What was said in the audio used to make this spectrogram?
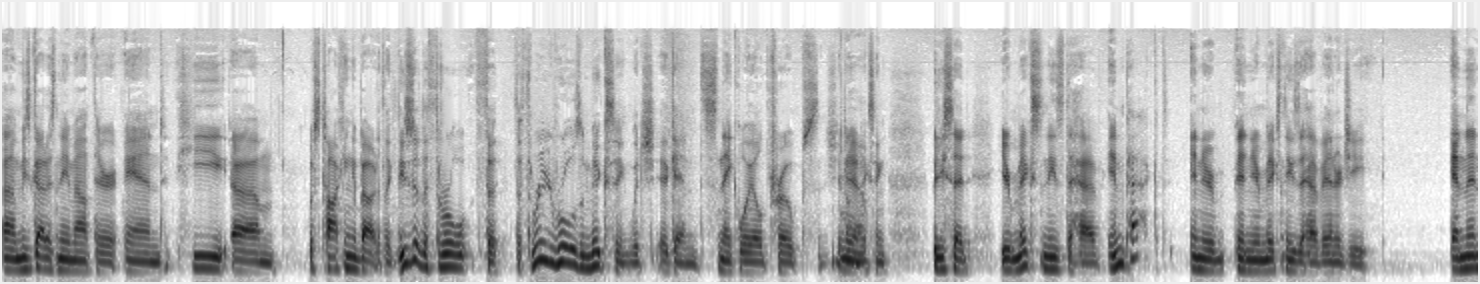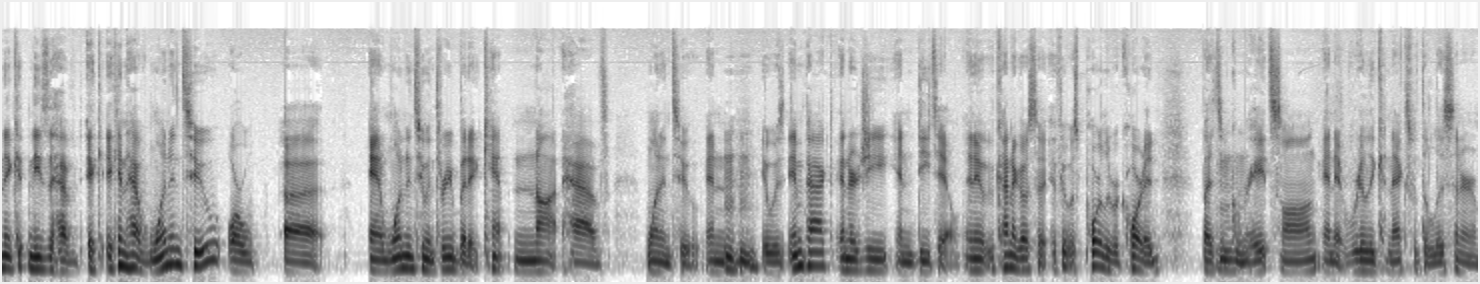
Um, he's got his name out there, and he um, was talking about like these are the, thro- the the three rules of mixing, which again snake oil tropes and shit Yeah. on mixing. But he said your mix needs to have impact, and your and your mix needs to have energy, and then it needs to have it, it can have one and two or uh, and one and two and three, but it can't not have one and two, and Mm-hmm. it was impact, energy, and detail. And it kind of goes to if it was poorly recorded, but it's Mm-hmm. a great song and it really connects with the listener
